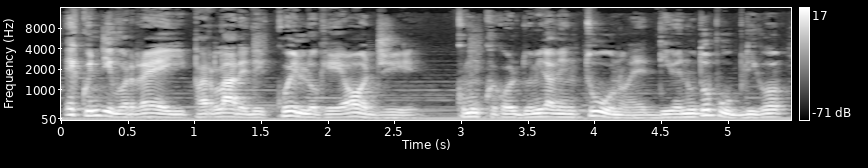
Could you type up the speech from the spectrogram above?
E quindi vorrei parlare di quello che oggi, comunque col 2021, è divenuto pubblico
